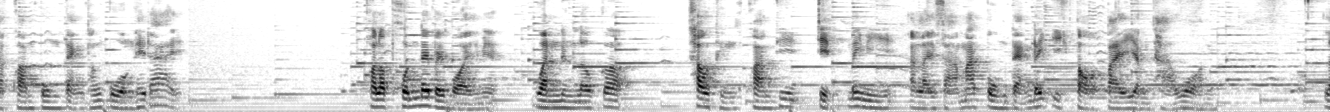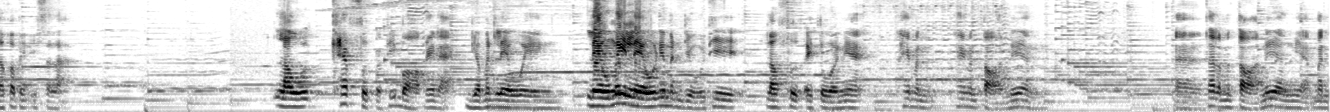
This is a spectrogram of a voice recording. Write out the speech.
จากความปรุงแต่งทั้งปวงให้ได้ พอเราพ้นได้บ่อยๆเนี่ย วันหนึ่งเราก็เข้าถึงความที่จิตไม่มีอะไรสามารถปรุงแต่งได้อีกต่อไปอย่างถาวร แล้วก็เป็นอิสระ เราแค่ฝึกแบบที่บอกนี่แหละ เดี๋ยวมันเร็วเอง เร็วไม่เร็วนี่มันอยู่ที่เราฝึกไอ้ตัวเนี่ยให้มันให้มันต่อเนื่องเอ่อถ้าเรามันต่อเนื่องเนี่ยมัน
